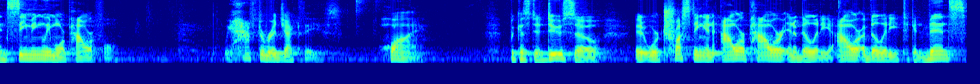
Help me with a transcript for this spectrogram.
and seemingly more powerful. We have to reject these. Why? because to do so, it, we're trusting in our power and ability, our ability to convince,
